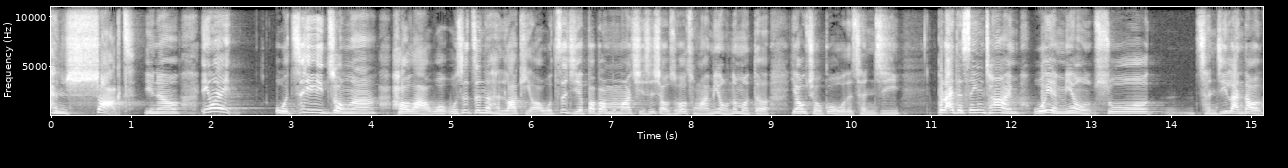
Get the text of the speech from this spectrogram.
很 shocked，you know，因为我记忆中啊，好啦，我我是真的很 lucky 啊，我自己的爸爸妈妈其实小时候从来没有那么的要求过我的成绩，but at the same time，我也没有说成绩烂到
